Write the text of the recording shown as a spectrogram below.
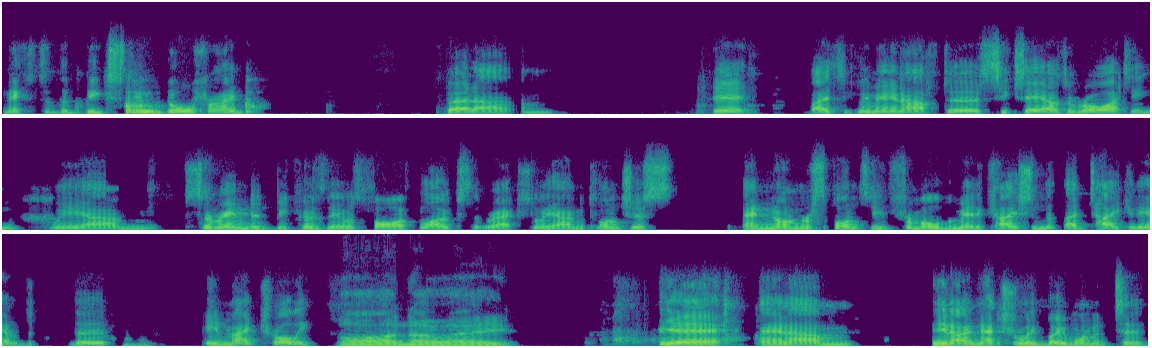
next to the big steel door frame. But um, yeah, basically, man, after six hours of rioting, we um, surrendered because there was five blokes that were actually unconscious and non-responsive from all the medication that they'd taken out of the, the inmate trolley. Oh no way! Yeah, and um, you know, naturally we wanted to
